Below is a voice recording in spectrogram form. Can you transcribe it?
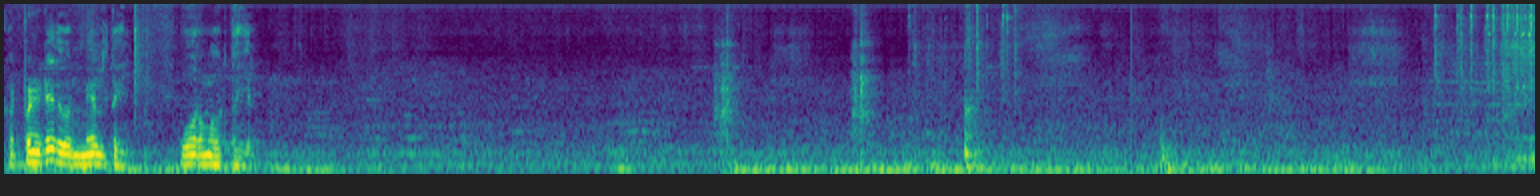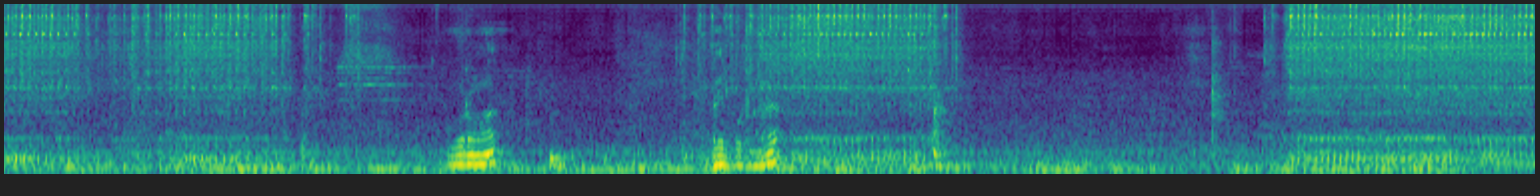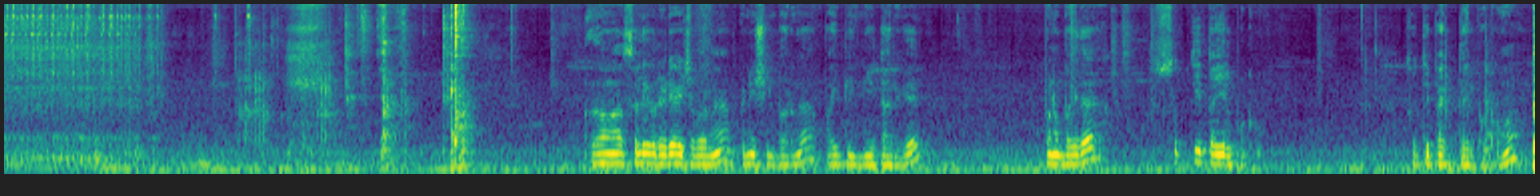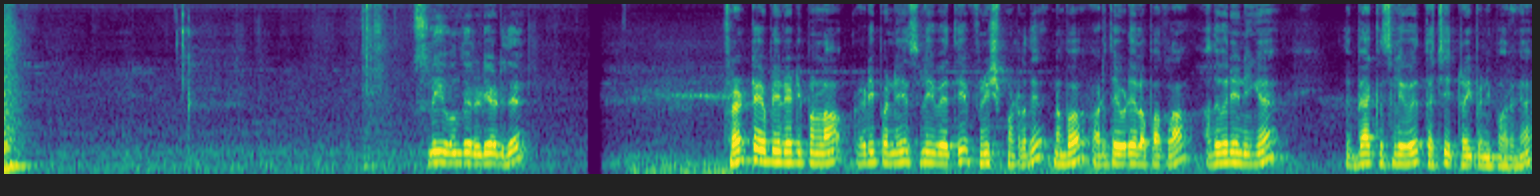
கட் பண்ணிவிட்டு இது ஒரு மேல் தையல் ஓரமாக ஒரு தையல். ஓரமாக போட்டுருங்க. அதான் ஸ்லீவ் ரெடி ஆகிடுச்சு பாருங்கள் ஃபினிஷிங் பாருங்கள் பைப்பிங் நீட்டாக இருக்குது இப்போ நம்ம இதை சுற்றி தையல் போட்டுருவோம். சுற்றி பேக் தையல் போட்டுருவோம். ஸ்லீவ் வந்து ரெடி ஆகிடுது ஃப்ரண்ட்டு எப்படி ரெடி பண்ணலாம்? ரெடி பண்ணி ஸ்லீவ் ஏற்றி ஃபினிஷ் பண்ணுறது நம்ம அடுத்த வீடியோவில் பார்க்கலாம். அதுவரையும் நீங்கள் இந்த பேக்கு ஸ்லீவு தைச்சி ட்ரை பண்ணி பாருங்கள்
